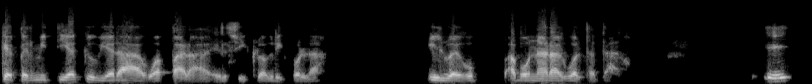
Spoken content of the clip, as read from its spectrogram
que permitía que hubiera agua para el ciclo agrícola y luego abonar algo al tratado. Eh,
